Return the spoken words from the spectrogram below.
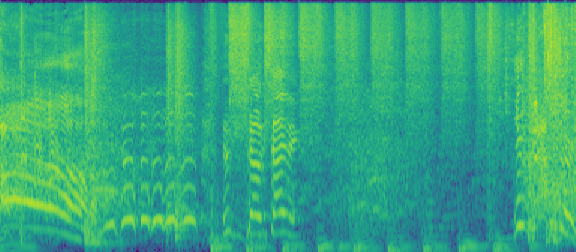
Oh! This is so exciting. You bastard!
